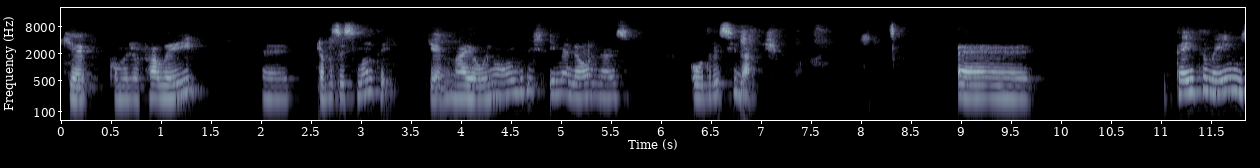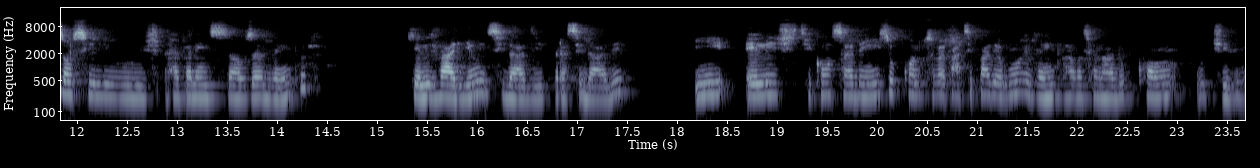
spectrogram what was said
que é, como eu já falei, é, para você se manter, que é maior em Londres e menor nas outras cidades. É, tem também os auxílios referentes aos eventos, que eles variam de cidade para cidade, e eles te concedem isso quando você vai participar de algum evento relacionado com o TIV.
